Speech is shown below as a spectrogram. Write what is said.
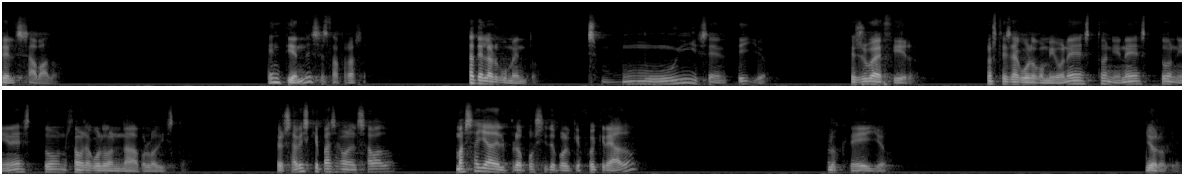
del sábado. ¿Entiendes esta frase? El argumento. Es muy sencillo. Jesús va a decir, no estáis de acuerdo conmigo en esto, ni en esto, ni en esto, no estamos de acuerdo en nada por lo visto. Pero ¿sabéis qué pasa con el sábado? Más allá del propósito por el que fue creado, lo creé yo. Yo lo creo.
